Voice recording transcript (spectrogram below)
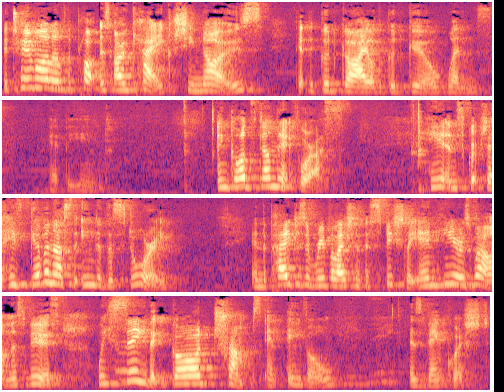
The turmoil of the plot is okay because she knows that the good guy or the good girl wins at the end. And God's done that for us. Here in Scripture, He's given us the end of the story. In the pages of Revelation, especially, and here as well in this verse, we see that God trumps and evil is vanquished.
